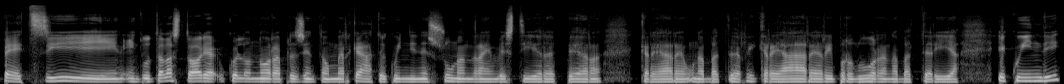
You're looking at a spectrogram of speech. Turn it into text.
pezzi in, tutta la storia, quello non rappresenta un mercato e quindi nessuno andrà a investire per creare una batteria, ricreare, riprodurre una batteria. E quindi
